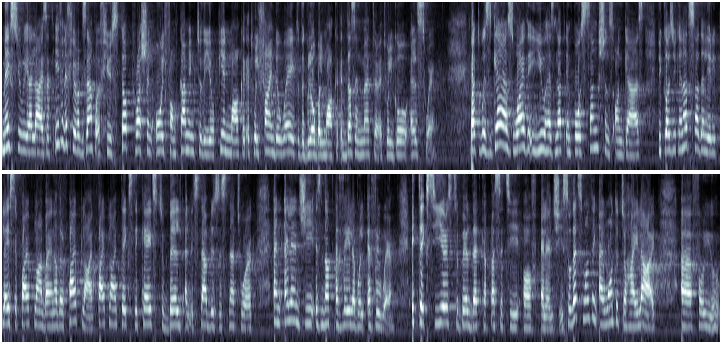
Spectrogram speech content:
makes you realize that even if, for example, if you stop Russian oil from coming to the European market, it will find a way to the global market. It doesn't matter, it will go elsewhere. But with gas, why the EU has not imposed sanctions on gas? Because you cannot suddenly replace a pipeline by another pipeline. Pipeline takes decades to build and establish this network, and LNG is not available everywhere. It takes years to build that capacity of LNG. So that's one thing I wanted to highlight uh, for you.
